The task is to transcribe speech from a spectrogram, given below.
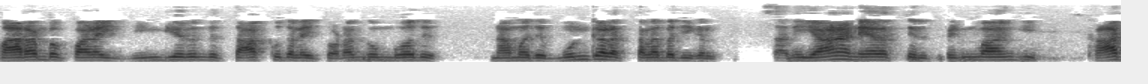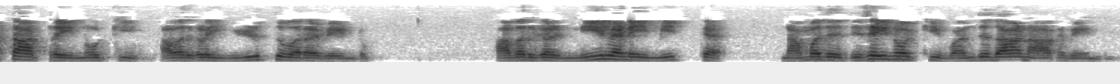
பரம்பு படை இங்கிருந்து தாக்குதலை தொடங்கும் போது நமது முன்கள தளபதிகள் சரியான நேரத்தில் பின்வாங்கி காட்டாற்றை நோக்கி அவர்களை இழுத்து வர வேண்டும். அவர்கள் நீலனை மீட்க நமது திசை நோக்கி வந்துதான் ஆக வேண்டும்.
